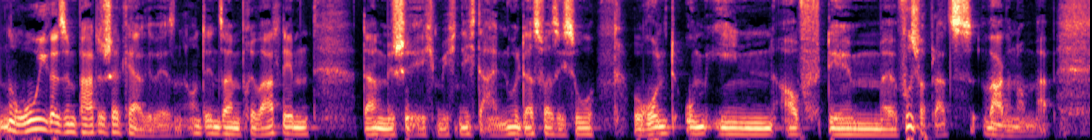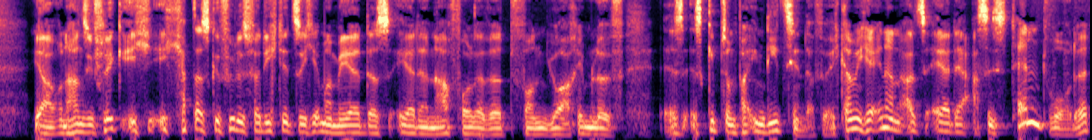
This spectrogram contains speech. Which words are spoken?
ein ruhiger, sympathischer Kerl gewesen. Und in seinem Privatleben da mische ich mich nicht ein. Nur das, was ich so rund um ihn auf dem äh, Fußballplatz wahrgenommen habe. Ja, und Hansi Flick, ich, ich habe das Gefühl, es verdichtet sich immer mehr, dass er der Nachfolger wird von Joachim Löw. Es, es gibt so ein paar Indizien dafür. Ich kann mich erinnern, als er der Assistent wurde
